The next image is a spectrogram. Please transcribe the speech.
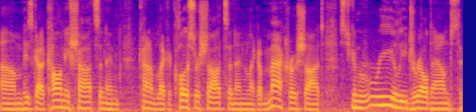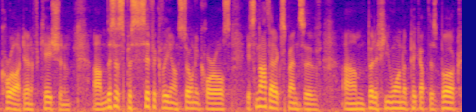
Um, he's got colony shots and then kind of like a closer shots and then like a macro shot. So you can really drill down to the coral identification. Um, this is specifically on stony corals. It's not that expensive, um, but if you want to pick up this book,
